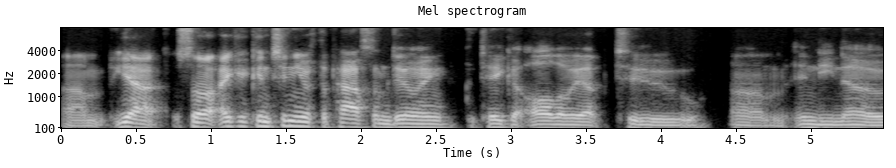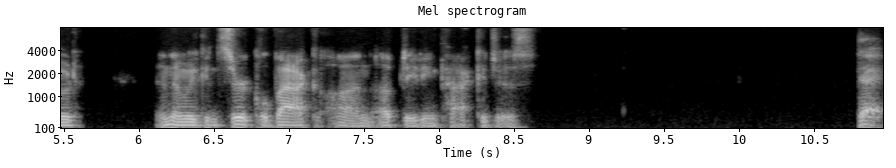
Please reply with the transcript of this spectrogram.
Um, yeah, so I could continue with the path I'm doing, take it all the way up to um Indy Node, and then we can circle back on updating packages. Okay.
